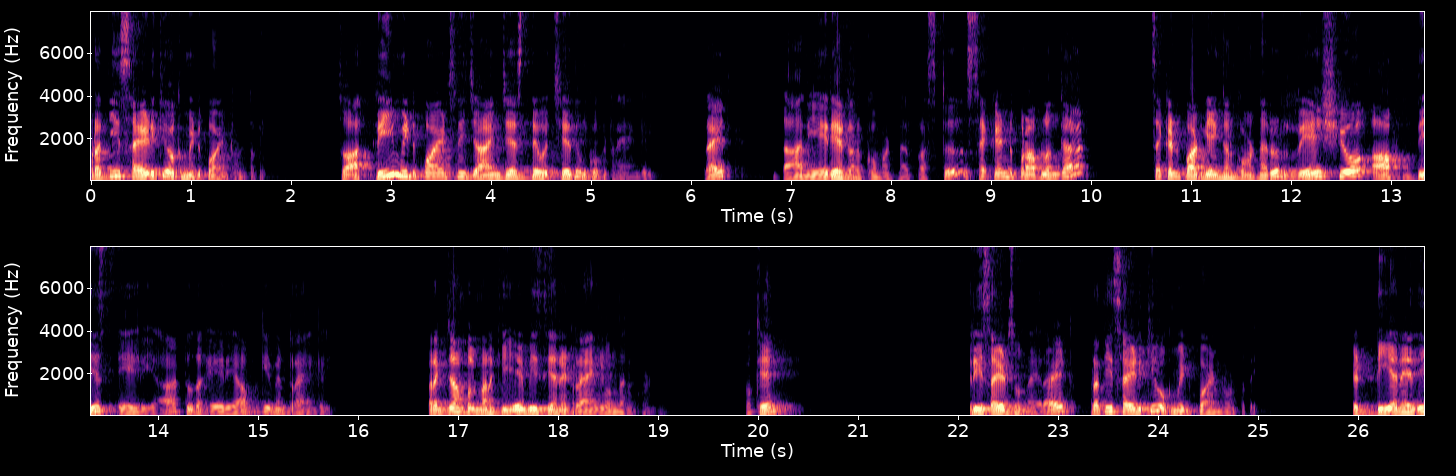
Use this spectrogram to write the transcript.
ప్రతి సైడ్కి ఒక మిడ్ పాయింట్ ఉంటుంది. సో ఆ త్రీ మిడ్ పాయింట్స్ని జాయిన్ చేస్తే వచ్చేది ఇంకొక ట్రయాంగిల్ రైట్ దాని ఏరియా కనుక్కోమంటున్నారు ఫస్ట్ సెకండ్ ప్రాబ్లంగా సెకండ్ పార్ట్కి ఏం కనుక్కోమంటున్నారు? Ratio of this area to the area of given triangle for example మనకి ఏబీసీ అనే ట్రయాంగిల్ ఉందనుకోండి. ఓకే త్రీ సైడ్స్ ఉన్నాయి రైట్ ప్రతి సైడ్కి ఒక మిడ్ పాయింట్ ఉంటుంది. ఇక్కడ డి అనేది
